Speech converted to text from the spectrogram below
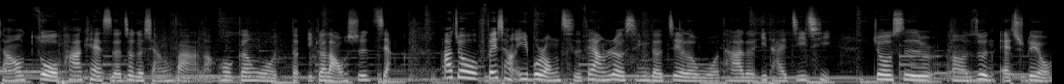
想要做 Podcast 的这个想法，然后跟我的一个老师讲，他就非常义不容辞、非常热心的借了我他的一台机器，就是呃 Zoom H6。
